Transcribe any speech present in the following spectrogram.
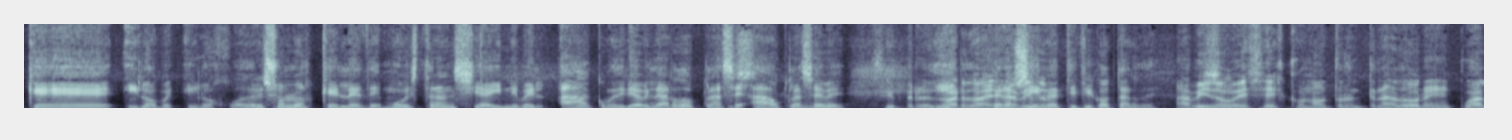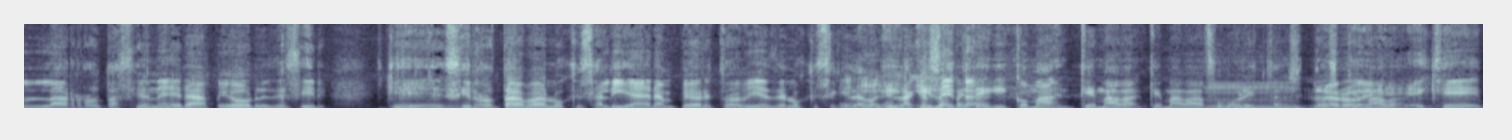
Que, y, lo- y los jugadores son los que le demuestran si hay nivel A, como diría Bilardo, clase A o clase B. Sí, pero Y- Eduardo, ha- pero ha sí, habido- rectificó tarde. Ha habido veces con otro entrenador en el cual las rotaciones era peor, es decir, que si rotaba, los que salían eran peores todavía de los que se quedaban y, en la y caseta. Lopetegui coma- quemaba, quemaba futbolistas. Mm, los claro, quemaba. es que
